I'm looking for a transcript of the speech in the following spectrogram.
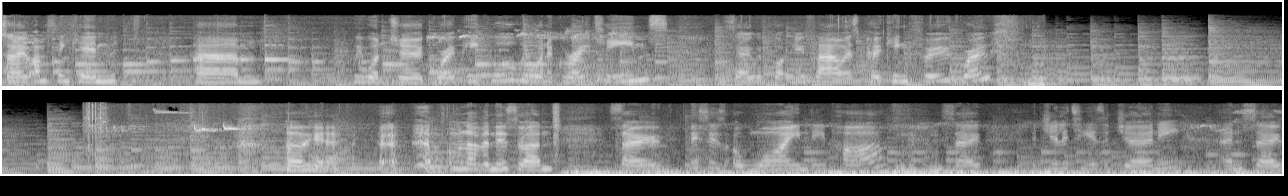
So I'm thinking um, we want to grow people, we want to grow teams. So we've got new flowers poking through growth. Oh yeah, I'm loving this one. So this is a windy path. Mm-hmm. So agility is a journey and so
